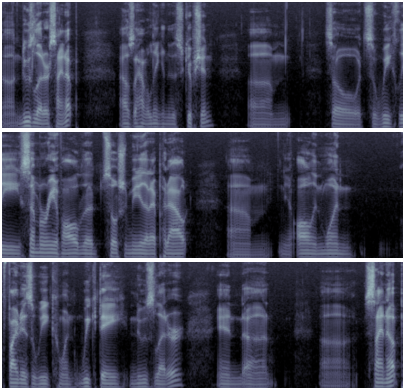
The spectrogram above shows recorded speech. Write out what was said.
uh, newsletter sign up. I also have a link in the description. Um, so it's a weekly summary of all the social media that I put out, um, you know, all in one, five days a week, one weekday newsletter, and uh, uh, sign up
